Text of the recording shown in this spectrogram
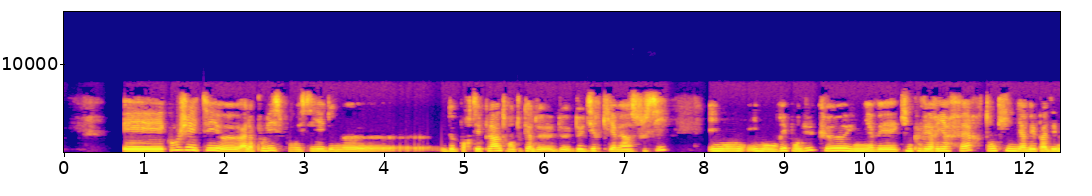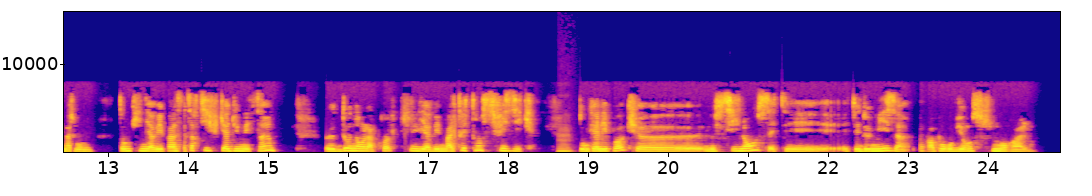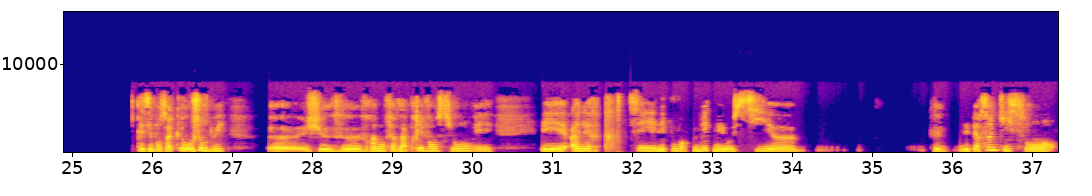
et quand j'ai été euh, à la police pour essayer de me de porter plainte ou en tout cas de, dire qu'il y avait un souci ils m'ont répondu qu'il n'y avait qu'ils ne pouvaient rien faire tant qu'il n'y avait pas d'hématome tant qu'il n'y avait pas un certificat du médecin euh, donnant la preuve qu'il y avait maltraitance physique. Hmm. Donc à l'époque, euh, le silence était, était de mise par rapport aux violences morales. Et c'est pour ça qu'aujourd'hui, euh, je veux vraiment faire de la prévention et, et alerter les pouvoirs publics, mais aussi euh, que les personnes qui sont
